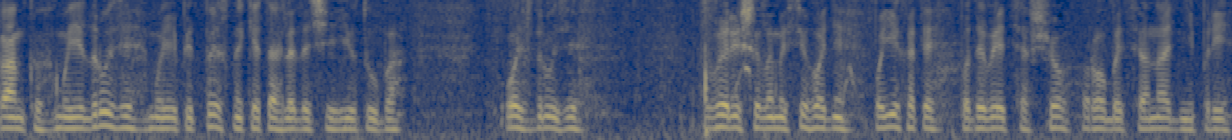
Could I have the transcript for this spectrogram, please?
ранку, мої друзі, мої підписники та глядачі Ютуба. Ось, друзі, вирішили ми сьогодні поїхати подивитися, що робиться на Дніпрі.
